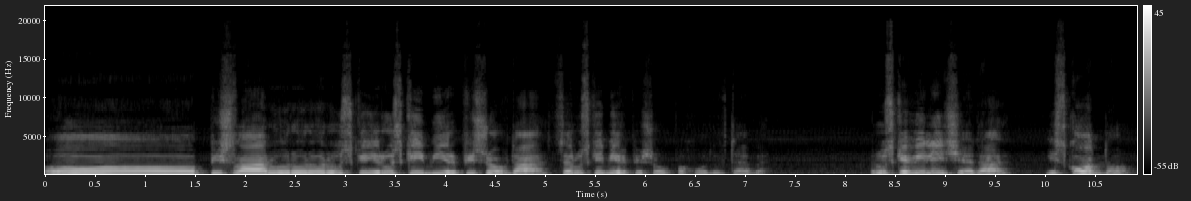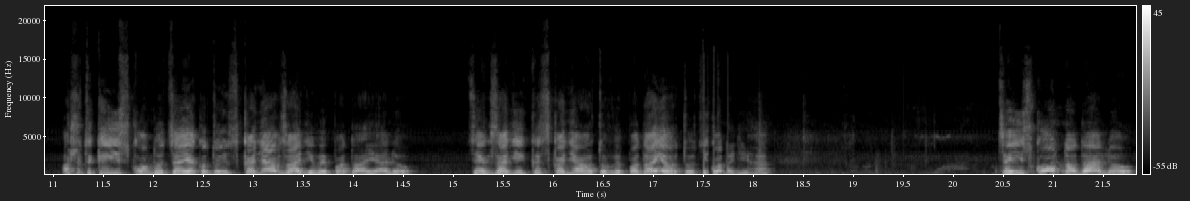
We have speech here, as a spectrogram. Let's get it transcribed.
О, пішла ру- ру- ру- мір пішов, да? Це руський мір пішов, походу, в тебе. Руське величие, да? Ісконно. А що таке ісконно? Це як ото з коня взаді випадає, алло. Це як ззаді к- з коня ото випадає, ото це ісконно, га? Це ісконно, да, алло?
